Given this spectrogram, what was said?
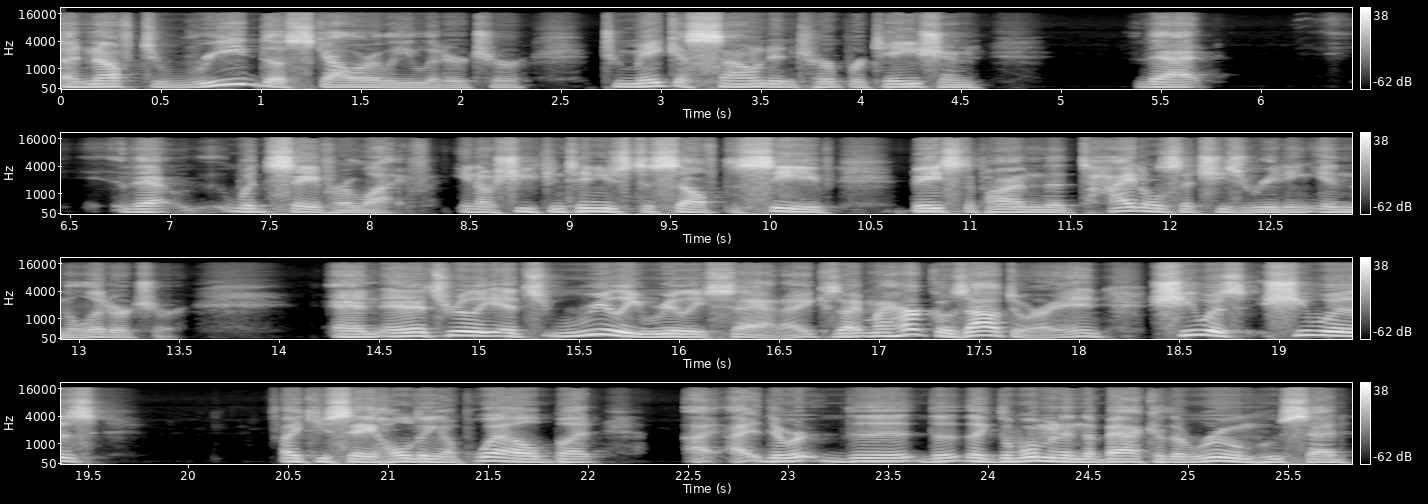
enough to read the scholarly literature to make a sound interpretation that that would save her life. You know, she continues to self-deceive based upon the titles that she's reading in the literature. And, and it's really, it's really, really sad because my heart goes out to her and she was, she was, like you say, holding up well, but I, I there were the the like the woman in the back of the room who said,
